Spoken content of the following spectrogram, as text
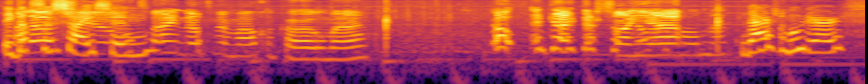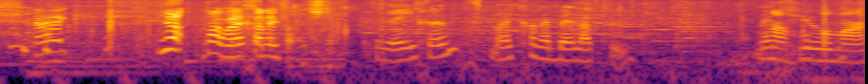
Ik dacht Hallo, ze Zwijsen. Fijn dat we mogen komen. Oh, en kijk, daar is Sonja. Daar is moeders. Kijk. Ja, nou wij gaan even uitstappen. Het regent, maar ik ga naar Bella toe. Met Nou, maar.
